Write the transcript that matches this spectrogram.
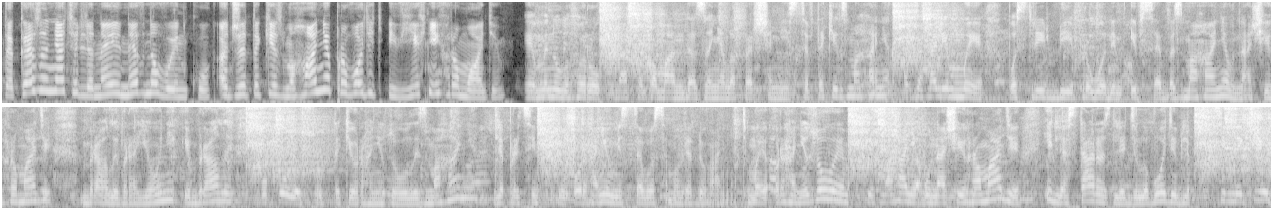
таке заняття для неї не в новинку, адже такі змагання проводять і в їхній громаді. Минулого року наша команда зайняла перше місце в таких змаганнях. А взагалі ми по стрільбі проводимо і в себе змагання в нашій громаді. Брали в районі і брали по колосу. Такі організовували змагання для працівників органів місцевого самоврядування. Ми організовуємо такі змагання у нашій громаді і для старост, для діловодів, для працівників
